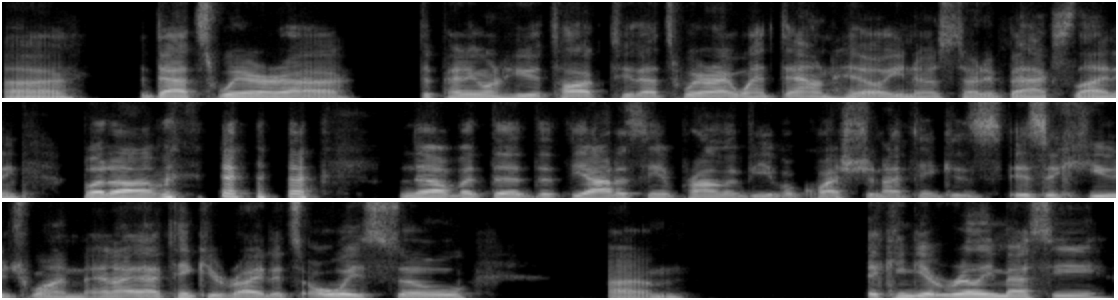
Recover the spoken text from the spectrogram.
uh that's where uh depending on who you talk to, that's where I went downhill, you know, started backsliding. But um no, but the the theodicy and problem of evil question I think is is a huge one. And I, I think you're right. It's always so um it can get really messy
